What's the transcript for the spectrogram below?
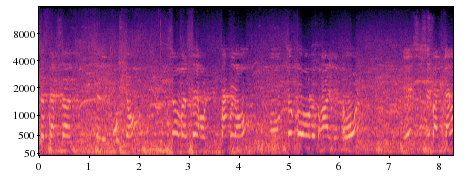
cette personne est consciente. Ça on va le faire en lui parlant, en secouant le bras et l'épaule. Et si ce n'est pas le cas,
